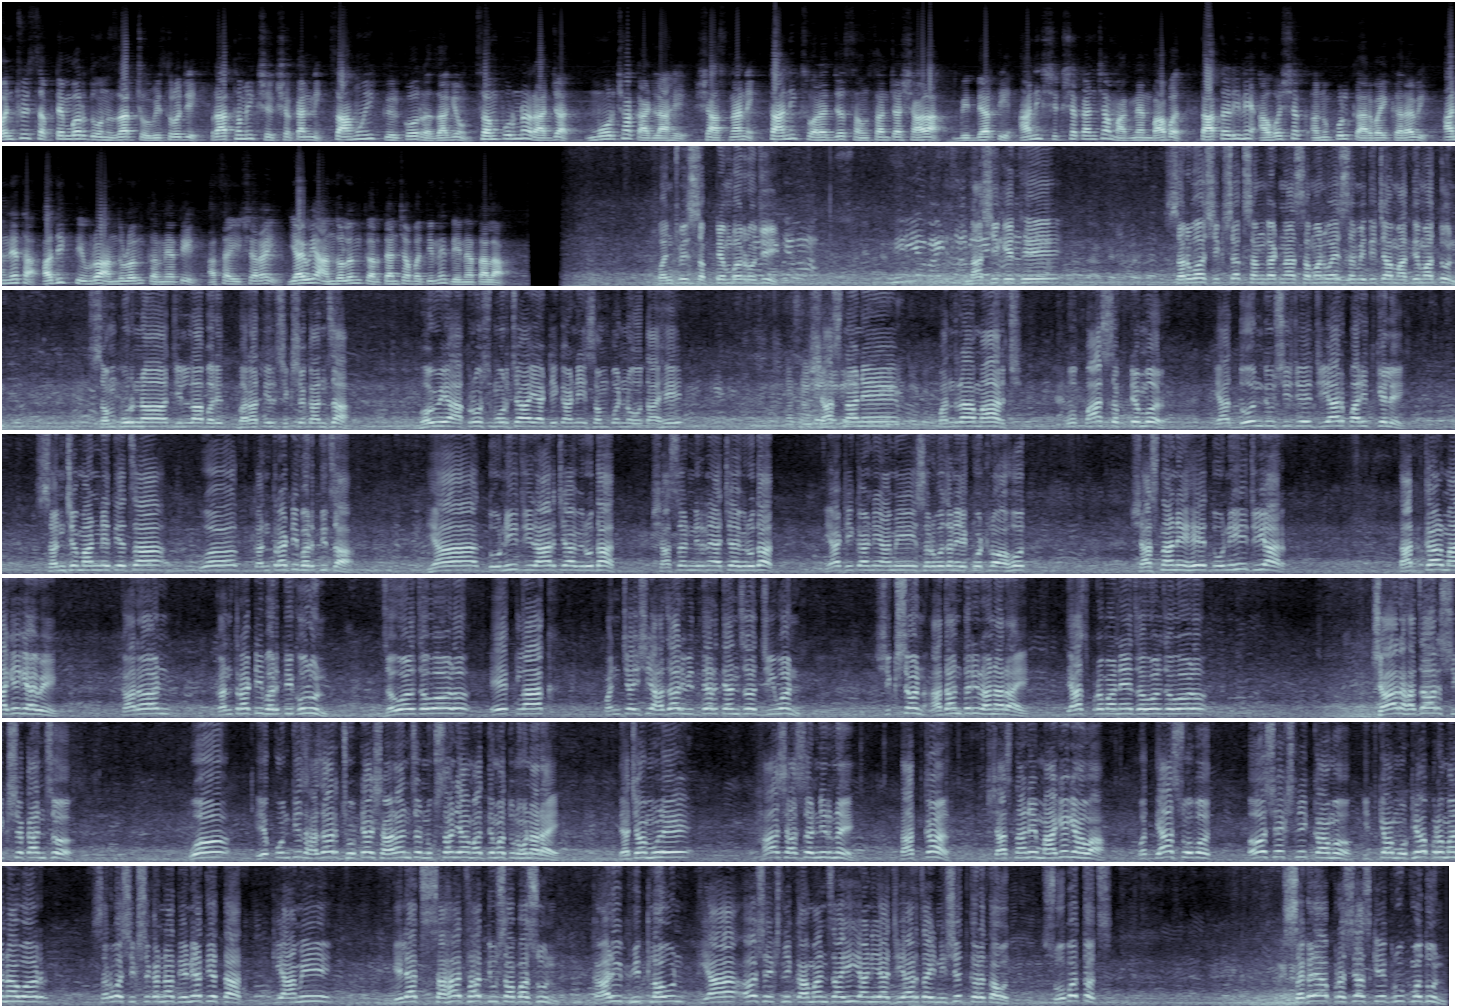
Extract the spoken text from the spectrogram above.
पंचवीस सप्टेंबर दोन हजार चोवीस रोजी प्राथमिक शिक्षकांनी सामूहिक किरकोळ रजा घेऊन संपूर्ण राज्यात मोर्चा काढला आहे. शासनाने स्थानिक स्वराज्य संस्थांच्या शाळा विद्यार्थी आणि शिक्षकांच्या मागण्यांबाबत तातडीने आवश्यक अनुकूल कारवाई करावी अन्यथा अधिक तीव्र आंदोलन करण्यात येईल असा इशाराही यावेळी आंदोलनकर्त्यांच्या वतीने देण्यात आला. पंचवीस सप्टेंबर रोजी नाशिक येथे सर्व शिक्षक संघटना समन्वय समितीच्या माध्यमातून संपूर्ण जिल्हा भरित भरातील शिक्षकांचा भव्य आक्रोश मोर्चा या ठिकाणी संपन्न होत आहे. शासनाने पंधरा मार्च व पाच सप्टेंबर या दोन दिवशी जे जी आर पारित केले संच मान्यतेचा व कंत्राटी भरतीचा या दोन्ही जी आरच्या विरोधात शासन निर्णयाच्या विरोधात या ठिकाणी आम्ही सर्वजण एकवटलो आहोत. शासनाने हे दोन्ही जी आर तात्काळ मागे घ्यावे. कारण कंत्राटी भरती करून जवळजवळ एक लाख पंच्याऐंशी हजार विद्यार्थ्यांचं जीवन शिक्षण आदांतरी राहणार आहे. त्याचप्रमाणे जवळजवळ चार हजार शिक्षकांचं व एकोणतीस हजार छोट्या शाळांचं नुकसान या माध्यमातून होणार आहे. त्याच्यामुळे हा शासन निर्णय तात्काळ शासनाने मागे घ्यावा व त्यासोबत अशैक्षणिक कामं इतक्या मोठ्या प्रमाणावर सर्व शिक्षकांना देण्यात येतात की आम्ही गेल्या सहा सात दिवसापासून काळी फीत लावून या अशैक्षणिक कामांचाही आणि या जी आरचाही निषेध करत आहोत. सोबतच सगळ्या प्रशासकीय ग्रुपमधून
